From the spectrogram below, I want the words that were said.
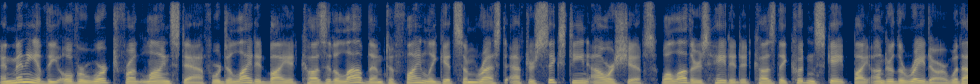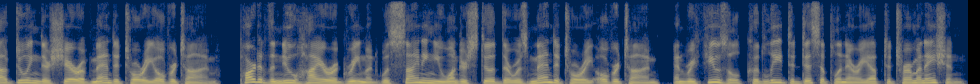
and many of the overworked frontline staff were delighted by it cause it allowed them to finally get some rest after 16 hour shifts while others hated it cause they couldn't skate by under the radar without doing their share of mandatory overtime. Part of the new hire agreement was signing you understood there was mandatory overtime, and refusal could lead to disciplinary up to termination.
